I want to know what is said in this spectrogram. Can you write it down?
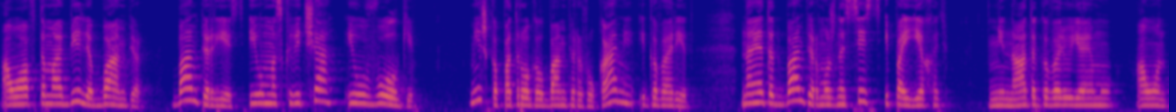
а у автомобиля бампер. Бампер есть и у москвича, и у Волги. Мишка потрогал бампер руками и говорит, на этот бампер можно сесть и поехать. Не надо, говорю я ему. А он,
